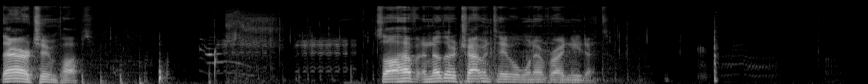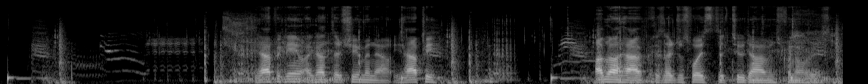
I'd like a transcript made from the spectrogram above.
There, are achievement pops. So I'll have another enchantment table whenever I need it. You happy game? I got the achievement now. You happy? I'm not happy because I just wasted two diamonds for no reason.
